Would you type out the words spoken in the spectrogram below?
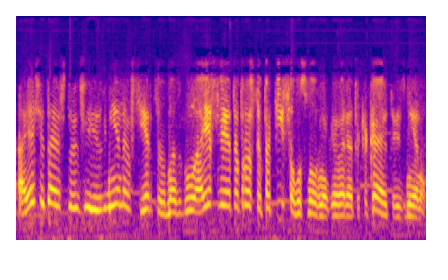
А я считаю, что измена в сердце, в мозгу. А если это просто пописал, условно говоря, то какая это измена?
